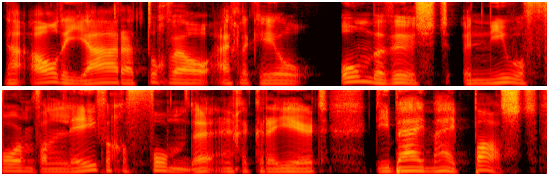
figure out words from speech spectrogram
na al die jaren toch wel eigenlijk heel onbewust een nieuwe vorm van leven gevonden en gecreëerd die bij mij past.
